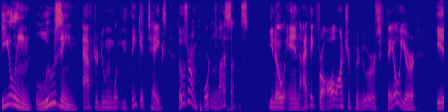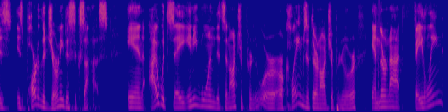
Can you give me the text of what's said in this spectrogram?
feeling losing after doing what you think it takes, those are important lessons. you know, and I think for all entrepreneurs, failure is is part of the journey to success. And I would say anyone that's an entrepreneur or claims that they're an entrepreneur and they're not failing,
